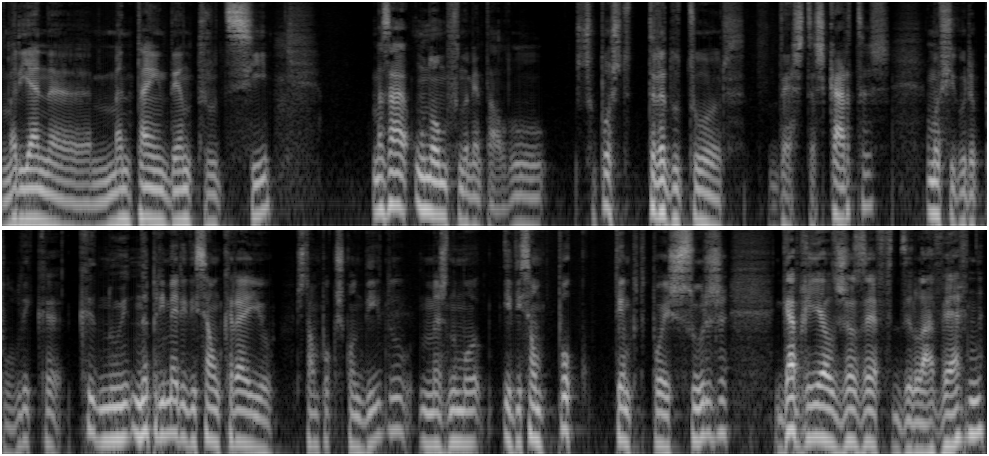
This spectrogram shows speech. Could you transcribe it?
Mariana mantém dentro de si. Mas há um nome fundamental, o suposto tradutor destas cartas, uma figura pública que no, na primeira edição, creio, está um pouco escondido, mas numa edição pouco tempo depois surge, Gabriel Joseph de Laverne,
